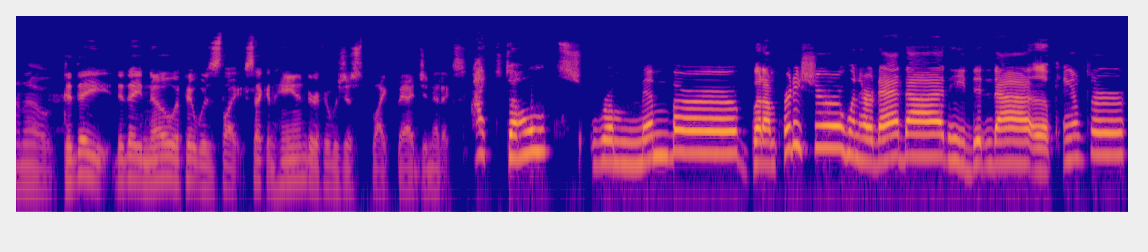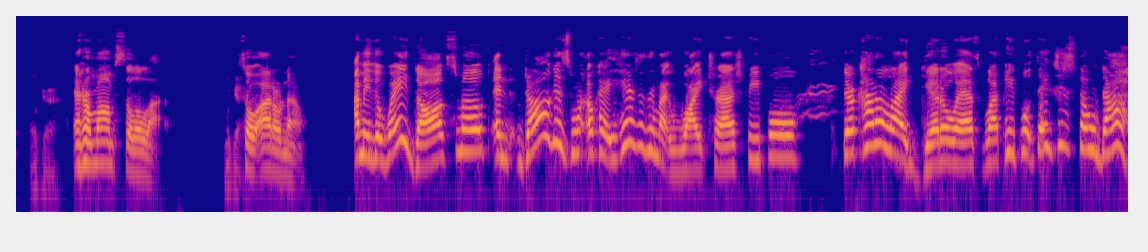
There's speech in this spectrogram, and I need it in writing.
I know. Did they did they know if it was like secondhand or if it was just like bad genetics? I don't remember, but I'm pretty sure when her dad died, he didn't die of cancer, Okay. and her mom's still alive. Okay. So I don't know. I mean, the way dog smoked, and dog is one. Okay, here's the thing about white trash people. They're kind of like ghetto ass black people. They just don't die.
